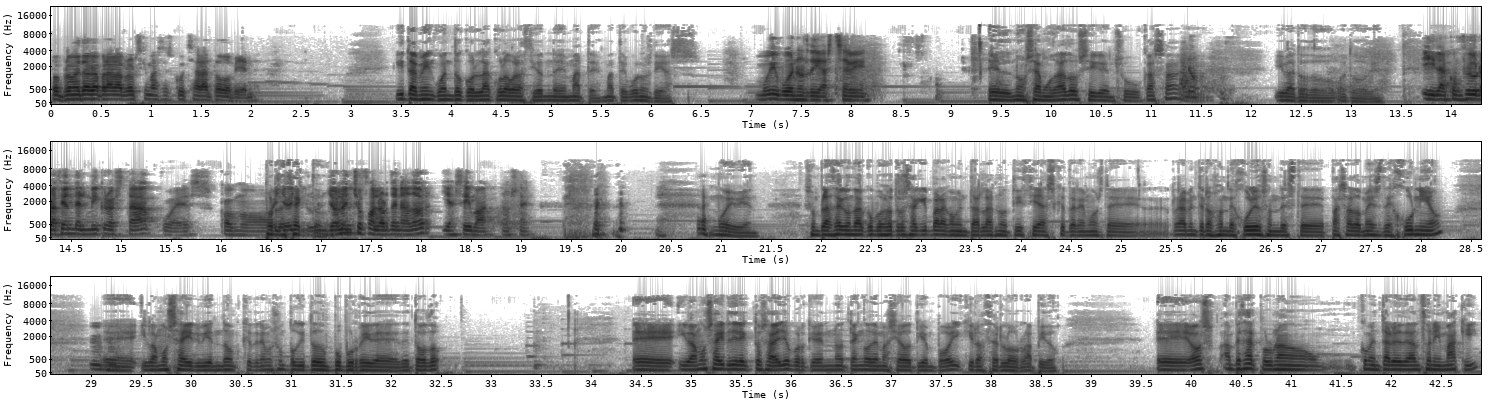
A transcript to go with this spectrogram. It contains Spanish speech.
prometo que para la próxima se escuchará todo bien. Y también cuento con la colaboración de Mate. Mate, buenos días. Muy buenos días, Chevy. Él no se ha mudado, sigue en su casa No. y, va todo, va todo bien. Y la configuración del micro está, pues, como. Por yo, defecto, yo ¿no? lo enchufo al ordenador y así va, no sé. Muy bien. Es un placer contar con vosotros aquí para comentar las noticias que tenemos de... Realmente no son de julio, son de este pasado mes de junio. Eh, y vamos a ir viendo que tenemos un poquito de un pupurrí de, de todo. Eh, y vamos a ir directos a ello porque no tengo demasiado tiempo hoy y quiero hacerlo rápido. Eh, vamos a empezar por una- un comentario de Anthony Mackie.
